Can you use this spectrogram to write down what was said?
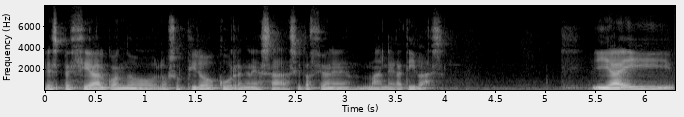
especial cuando los suspiros ocurren en esas situaciones más negativas. Y hay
